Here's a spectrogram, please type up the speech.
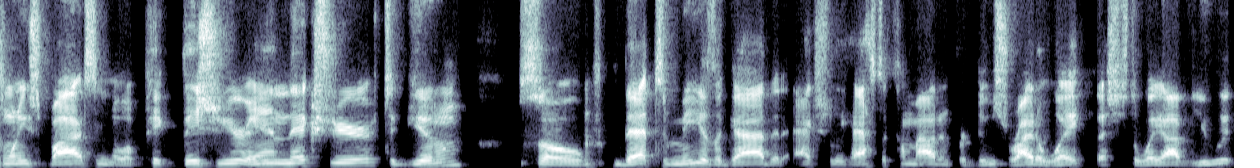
20 spots, you know, a pick this year and next year to get him. So that to me is a guy that actually has to come out and produce right away. That's just the way I view it.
